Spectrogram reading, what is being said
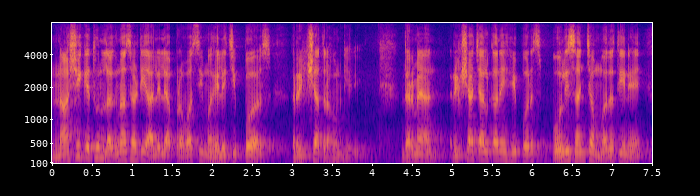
नाशिक येथून लग्नासाठी आलेल्या प्रवासी महिलेची पर्स रिक्षात राहून गेली. दरम्यान रिक्षाचालकाने ही पर्स पोलिसांच्या मदतीने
